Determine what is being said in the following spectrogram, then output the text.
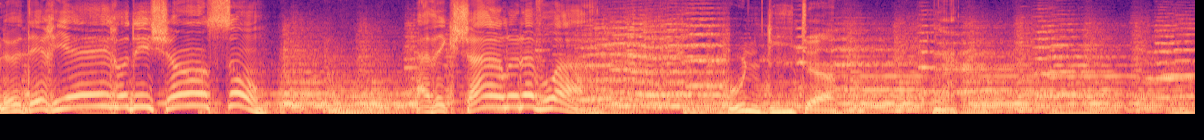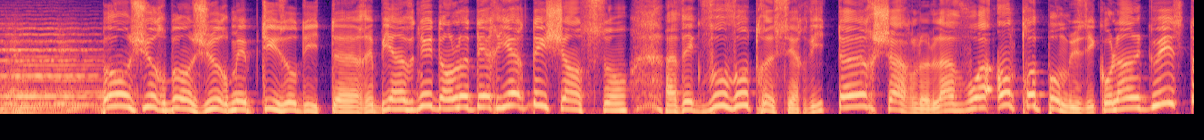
Le derrière des chansons. Avec Charles Lavoie. Bonjour, bonjour mes petits auditeurs et bienvenue dans le derrière des chansons. Avec vous, votre serviteur Charles Lavoie, anthropomusicolinguiste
